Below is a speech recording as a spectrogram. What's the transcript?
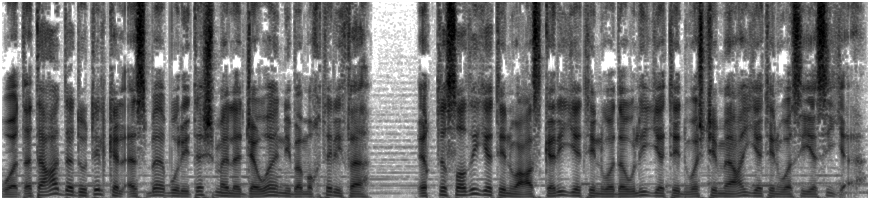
وتتعدد تلك الأسباب لتشمل جوانب مختلفة اقتصادية وعسكرية ودولية واجتماعية وسياسية.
